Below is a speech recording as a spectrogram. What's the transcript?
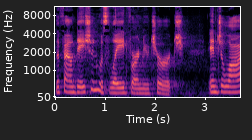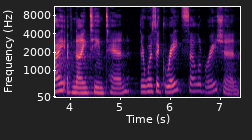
the foundation was laid for our new church. In July of 1910, there was a great celebration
